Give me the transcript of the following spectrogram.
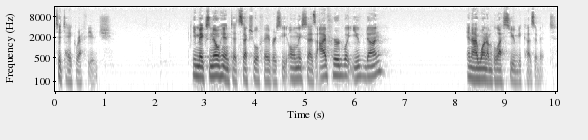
to take refuge. He makes no hint at sexual favors. He only says, I've heard what you've done, and I want to bless you because of it.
